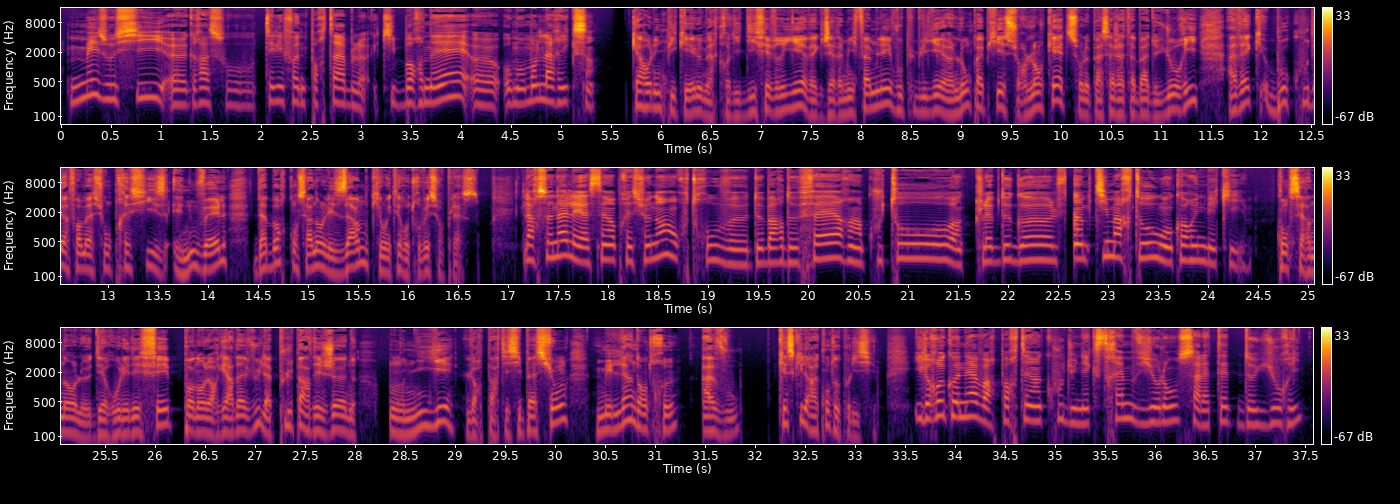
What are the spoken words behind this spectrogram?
mais aussi euh, grâce au téléphone portable qui bornait euh, au moment de la RIX. Caroline Piquet, le mercredi 10 février, avec Jérémy Famelet, vous publiez un long papier sur l'enquête sur le passage à tabac de Yuri, avec beaucoup d'informations précises et nouvelles, d'abord concernant les armes qui ont été retrouvées sur place. L'arsenal est assez impressionnant. On retrouve euh, deux barres de fer, un couteau, un club de golf, un petit marteau ou encore une béquille. Concernant le déroulé des faits, pendant leur garde à vue, la plupart des jeunes ont nié leur participation, mais l'un d'entre eux avoue Qu'est-ce qu'il raconte aux policiers? Il reconnaît avoir porté un coup d'une extrême violence à la tête de Yuri.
